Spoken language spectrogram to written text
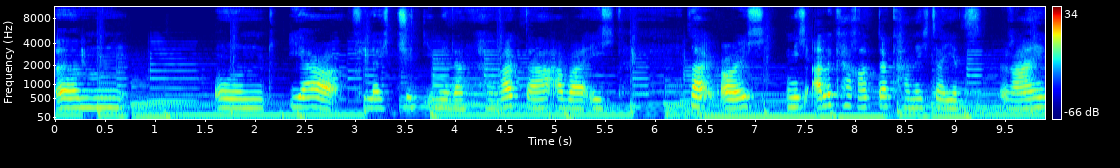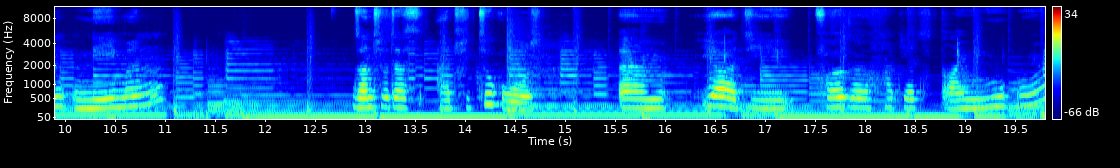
Ähm, und ja, vielleicht schickt ihr mir dann Charakter, aber ich sage euch, nicht alle Charakter kann ich da jetzt reinnehmen. Sonst wird das halt viel zu groß. Ähm, ja, die Folge hat jetzt drei Minuten.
